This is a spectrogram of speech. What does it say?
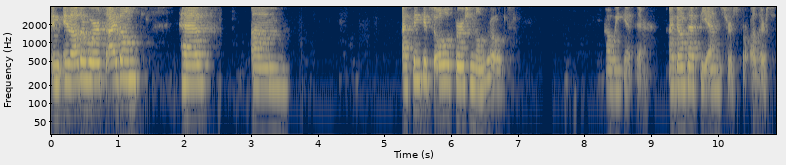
in in other words, I don't have. Um, I think it's all a personal road. How we get there. I don't have the answers for others.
